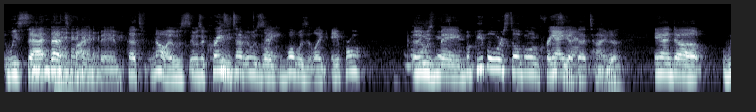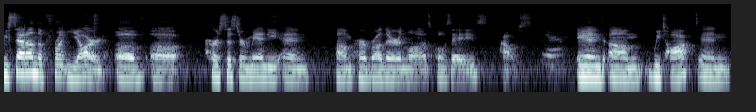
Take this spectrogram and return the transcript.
we sat. That's fine, babe. That's no. It was it was a crazy time. It was like what was it like April? May It was May, time. but people were still going crazy yeah. at that time. Yeah. And uh, we sat on the front yard of uh, her sister Mandy and um, her brother-in-law's Jose's house. Yeah. And um, we talked, and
